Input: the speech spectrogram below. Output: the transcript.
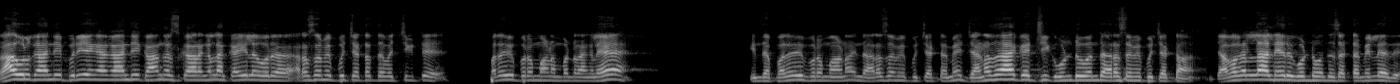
ராகுல் காந்தி பிரியங்கா காந்தி காங்கிரஸ்காரங்கெல்லாம் கையில் ஒரு அரசமைப்பு சட்டத்தை வச்சுக்கிட்டு பதவி பிரமாணம் பண்ணுறாங்களே இந்த பதவி பிரமாணம் இந்த அரசமைப்பு சட்டமே ஜனதா கட்சி கொண்டு வந்த அரசமைப்பு சட்டம். ஜவஹர்லால் நேரு கொண்டு வந்த சட்டம் இல்லை அது.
